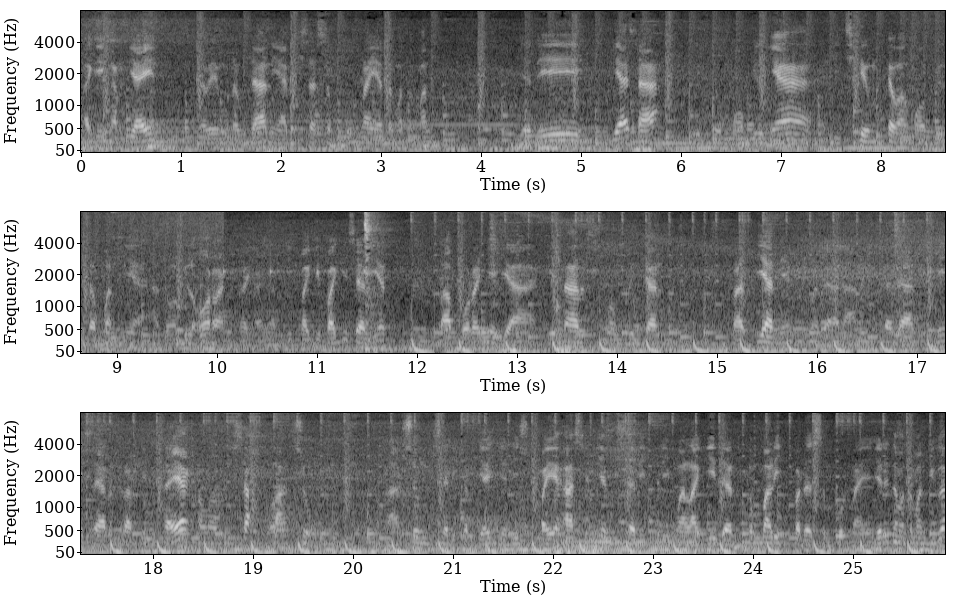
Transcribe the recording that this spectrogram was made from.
Lagi ngerjain. Tapi mudah-mudahan ya bisa sempurna ya teman-teman. Jadi biasa. Itu mobilnya dicium sama mobil temannya atau mobil orang. Saya ngerti pagi-pagi saya lihat laporannya ya kita harus memberikan perhatian ya kepada anak-anak kita. Dan ini saya harus rapin saya kalau rusak langsung langsung bisa dikerjain jadi supaya hasilnya bisa diterima lagi dan kembali kepada sempurnanya jadi teman-teman juga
